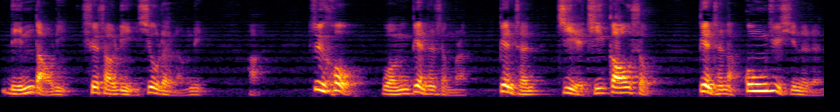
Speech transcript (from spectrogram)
领导力，缺少领袖的能力啊。最后我们变成什么了？变成解题高手，变成了工具型的人，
